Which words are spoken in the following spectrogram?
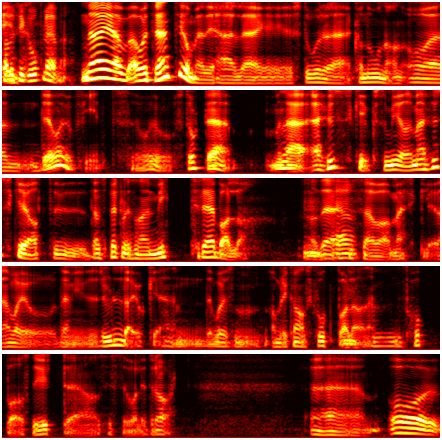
Hva du fikk oppleve? Nei, jeg, jeg trente jo med de her eh, store kanonene, og eh, det var jo fint. Det var jo stort, det. Men jeg, jeg husker jo ikke så mye av det. Men jeg husker jo at de spilte med sånne midttreballer. Og det ja. syns jeg var merkelig. De, var jo, rulla jo ikke. De, det var jo sånn amerikansk fotball. da. De hoppa og styrte. og Jeg syntes det var litt rart. Uh, og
